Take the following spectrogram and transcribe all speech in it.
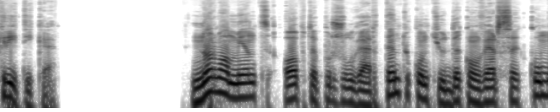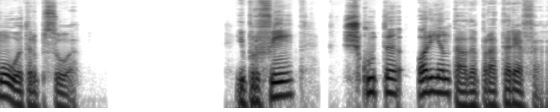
crítica normalmente opta por julgar tanto o conteúdo da conversa como a outra pessoa. E por fim, escuta orientada para a tarefa.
